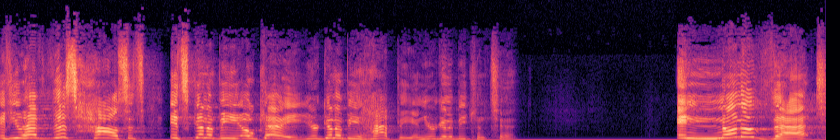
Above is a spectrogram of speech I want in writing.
If you have this house, it's, it's going to be okay. You're going to be happy and you're going to be content. And none of that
